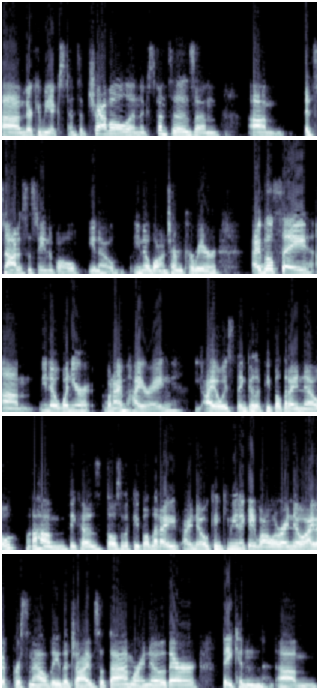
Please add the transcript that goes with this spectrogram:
Um, there could be extensive travel and expenses, and um, it's not a sustainable, you know, you know, long term career. I will say, um, you know, when you're when I'm hiring, I always think of the people that I know um, because those are the people that I I know can communicate well, or I know I have a personality that jives with them, or I know they're they can, um,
